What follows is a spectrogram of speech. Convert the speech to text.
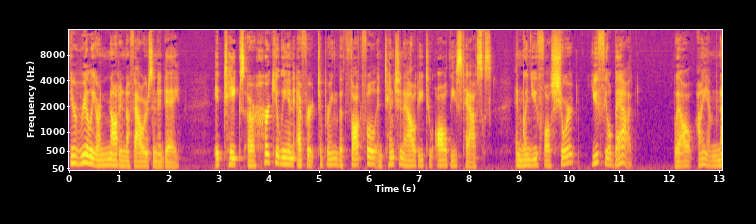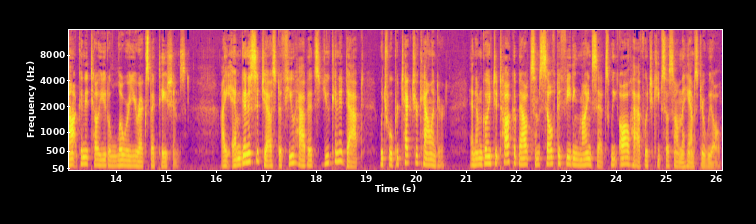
There really are not enough hours in a day. It takes a Herculean effort to bring the thoughtful intentionality to all these tasks. And when you fall short, you feel bad. Well, I am not going to tell you to lower your expectations. I am going to suggest a few habits you can adapt which will protect your calendar. And I'm going to talk about some self defeating mindsets we all have, which keeps us on the hamster wheel.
